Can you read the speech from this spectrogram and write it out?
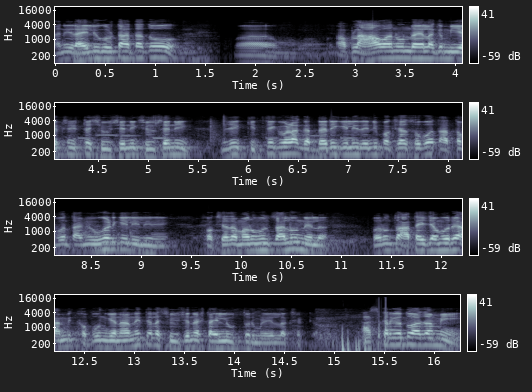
आणि राहिली गोष्ट आता तो आपला आव आणून राहिला की मी एकनिष्ठ शिवसैनिक शिवसैनिक. म्हणजे कित्येक वेळा गद्दारी केली त्यांनी पक्षासोबत. आतापर्यंत आम्ही उघड केलेली नाही. पक्षाचा माणूस म्हणून चालून नेलं. परंतु आता याच्यामुळे आम्ही खपून घेणार नाही त्याला शिवसेना स्टाईलने उत्तर मिळेल लक्षात ठेवा. असं घेतो आज आम्ही.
